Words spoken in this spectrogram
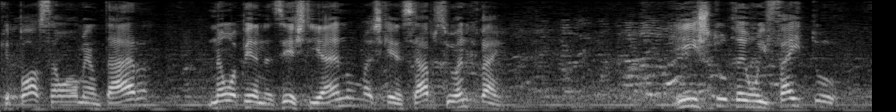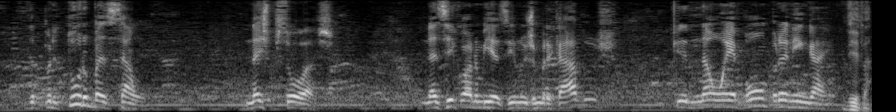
que possam aumentar não apenas este ano, mas quem sabe se o ano que vem. Isto tem um efeito de perturbação nas pessoas, nas economias e nos mercados que não é bom para ninguém. Viva!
